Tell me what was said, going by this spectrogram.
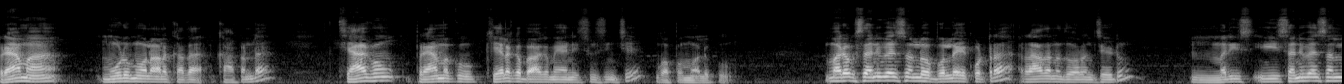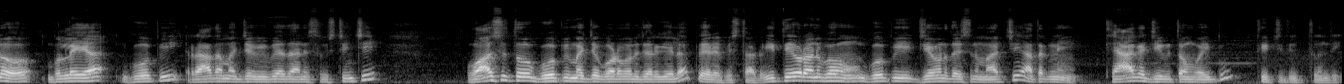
ప్రేమ మూడు మూలాల కథ కాకుండా త్యాగం ప్రేమకు కీలక భాగమే అని సూచించే గొప్ప మలుపు. మరొక సన్నివేశంలో బుల్లయ్య కుట్ర రాధను దూరం చేయడం మరి ఈ సన్నివేశంలో బుల్లయ్య గోపి రాధ మధ్య విభేదాన్ని సృష్టించి వాసుతో గోపి మధ్య గొడవలు జరిగేలా ప్రేరేపిస్తాడు. ఈ తీవ్ర అనుభవం గోపి జీవన దశను మార్చి అతడిని త్యాగ జీవితం వైపు తీర్చిదిద్దుతుంది.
